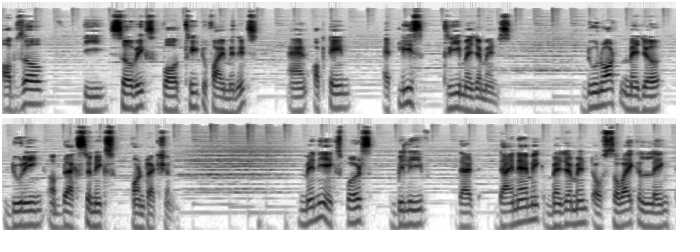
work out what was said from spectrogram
Observe the cervix for 3 to 5 minutes and obtain at least 3 measurements. Do not measure during a Braxton's contraction. Many experts believe that dynamic measurement of cervical length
